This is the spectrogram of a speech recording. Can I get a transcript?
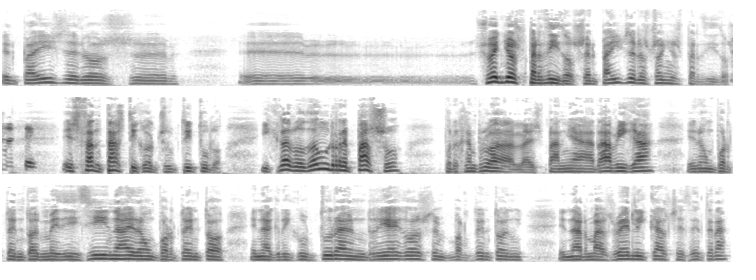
el país de los eh, Sueños perdidos, el país de los sueños perdidos. Ah, es fantástico el subtítulo. Y claro, da un repaso, por ejemplo, a la España arábiga, era un portento en medicina, era un portento en agricultura, en riegos, un portento en, armas bélicas, etcétera.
